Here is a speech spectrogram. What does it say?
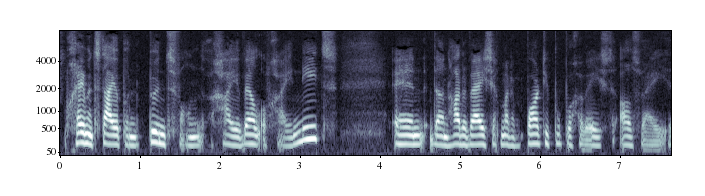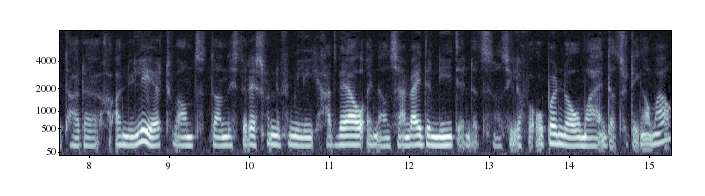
op een gegeven moment sta je op een punt van ga je wel of ga je niet. En dan hadden wij zeg maar een partypoeper geweest als wij het hadden geannuleerd. Want dan is de rest van de familie gaat wel en dan zijn wij er niet. En dat is dan zielig voor opa en oma en dat soort dingen allemaal.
